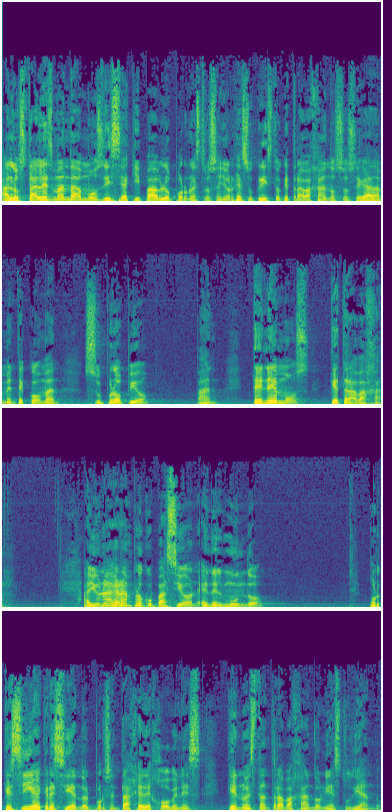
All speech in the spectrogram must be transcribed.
a los tales mandamos, dice aquí Pablo, por nuestro Señor Jesucristo, que trabajando sosegadamente coman su propio pan. Tenemos que trabajar. Hay una gran preocupación en el mundo porque sigue creciendo el porcentaje de jóvenes que no están trabajando ni estudiando.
